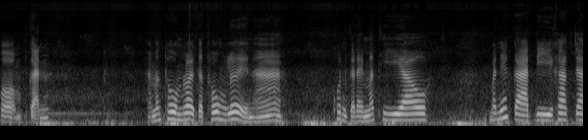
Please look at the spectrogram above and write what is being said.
พร้อมกันให้มันโท่มร้อยกระทงเลยนะ คนก็ได้มาเที่ยว บรรยากาศดีคักจ้า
